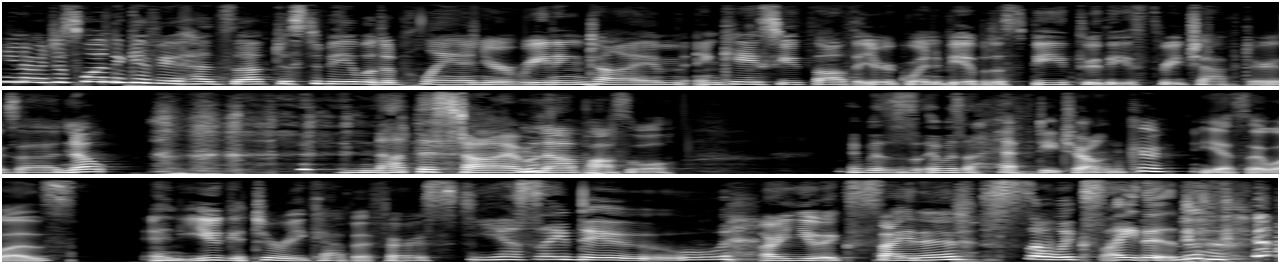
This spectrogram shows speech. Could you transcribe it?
You know, I just wanted to give you a heads up just to be able to plan your reading time in case you thought that you're going to be able to speed through these three chapters. Uh, nope, Not this time. not possible. It was it was a hefty chunk. Yes, it was. And you get to recap it first. Yes, I do. Are you excited? So excited.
